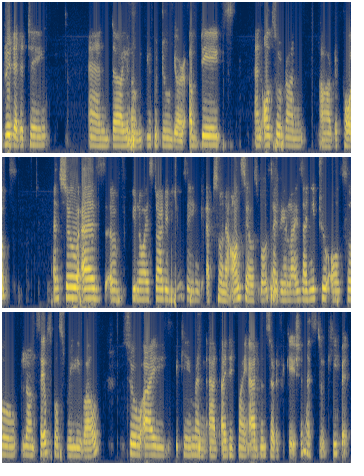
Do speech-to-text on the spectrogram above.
grid editing, and uh, you know you could do your updates and also run uh, reports. And so, as uh, you know, I started using Apsona on Salesforce. I realized I need to also learn Salesforce really well. So I became an ad. I did my admin certification. I still keep it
